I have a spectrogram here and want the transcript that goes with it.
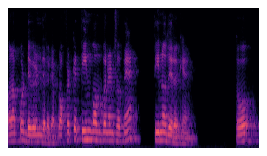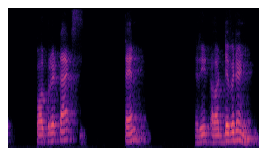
और आपको डिविडेंड दे रखा है। प्रॉफिट के तीन कंपोनेंट्स होते हैं, तीनों दे रखे हैं। तो corporate tax ten dividend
